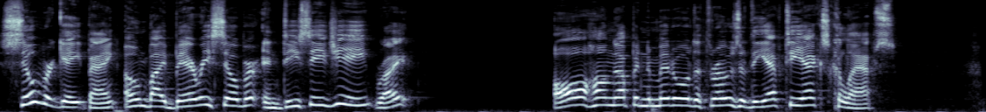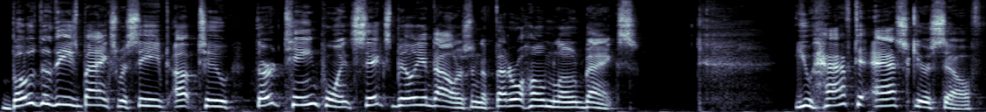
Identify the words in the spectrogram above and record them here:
Silvergate Bank, owned by Barry Silbert and DCG, right? All hung up in the middle of the throes of the FTX collapse. Both of these banks received up to $13.6 billion from the Federal Home Loan Banks. You have to ask yourself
